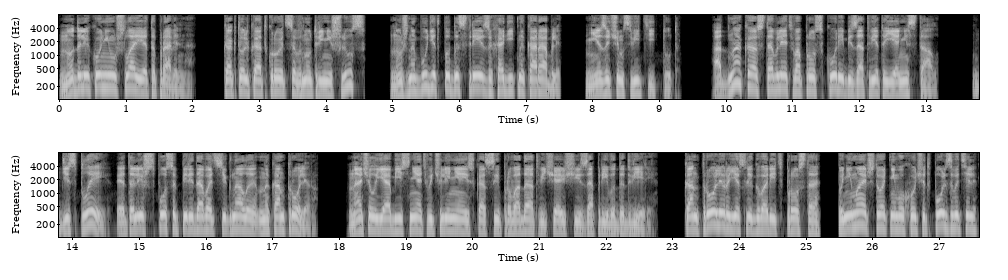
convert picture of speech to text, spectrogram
Но далеко не ушла, и это правильно. Как только откроется внутренний шлюз, нужно будет побыстрее заходить на корабль. Незачем светить тут. Однако оставлять вопрос Кори без ответа я не стал. Дисплей – это лишь способ передавать сигналы на контроллер. Начал я объяснять, вычленяя из косы провода, отвечающие за приводы двери. Контроллер, если говорить просто, понимает, что от него хочет пользователь,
